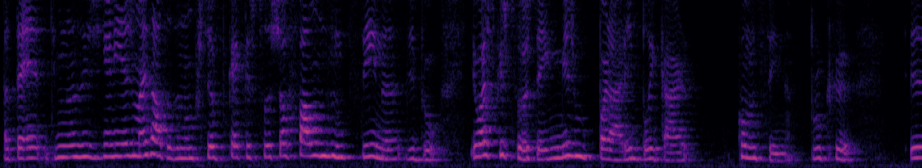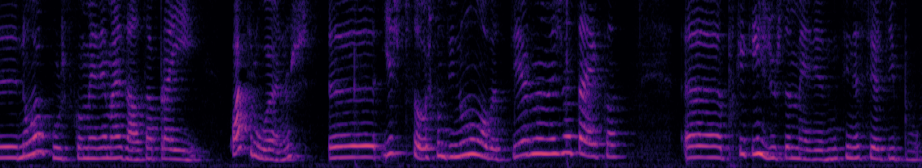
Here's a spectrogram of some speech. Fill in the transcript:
Até tipo, nas engenharias mais altas. Eu não percebo porque é que as pessoas só falam de medicina. Tipo, eu acho que as pessoas têm mesmo que parar a implicar com medicina, porque uh, não é o curso com a média mais alta para aí 4 anos uh, e as pessoas continuam a bater na mesma tecla. Uh, porque é que é injusto a média de medicina ser tipo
